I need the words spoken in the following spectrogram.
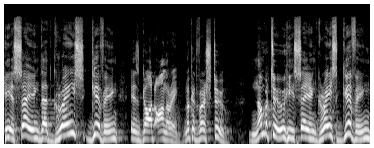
he is saying that grace giving is God honoring. Look at verse 2. Number two, he's saying grace giving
